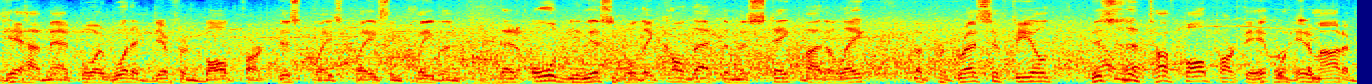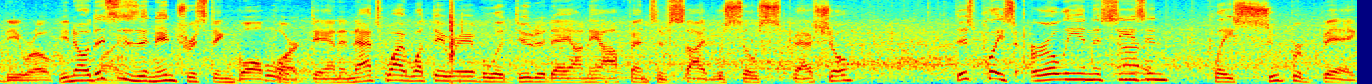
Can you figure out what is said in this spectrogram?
Yeah, Matt, boy, what a different ballpark this place plays in Cleveland. That old municipal, they call that the mistake by the lake. But Progressive Field, this is a tough ballpark to hit, We'll hit them out of, D-Row. You know, this is an interesting ballpark, Dan, and that's why what they were able to do today on the offensive side was so special. This place early in the season plays super big.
